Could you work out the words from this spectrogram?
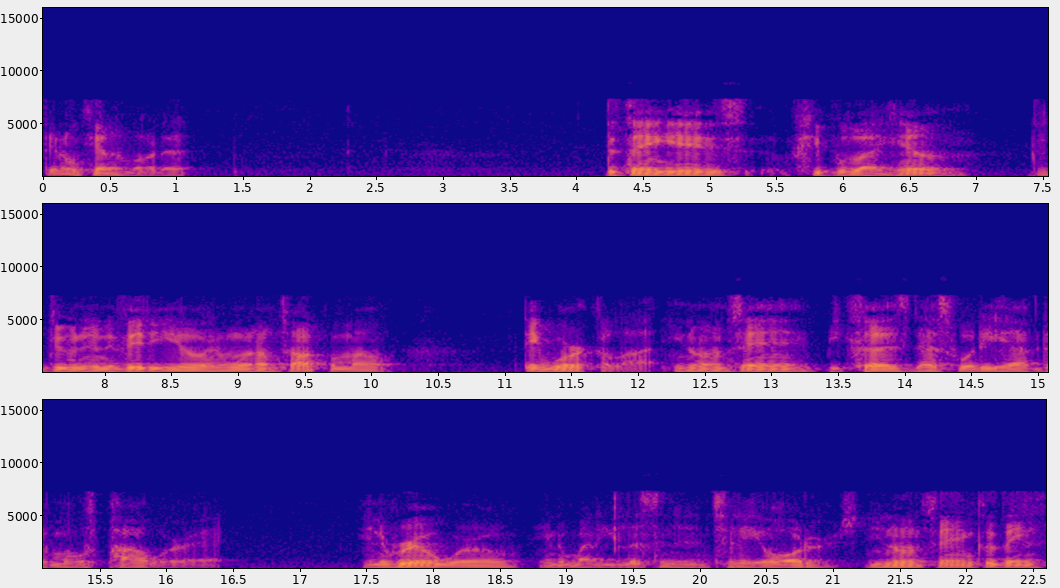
They don't care about that. The thing is, people like him, the dude in the video and what I'm talking about, they work a lot, you know what I'm saying? Because that's where they have the most power at. In the real world, listening to their orders, you know what I'm saying? Because they,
